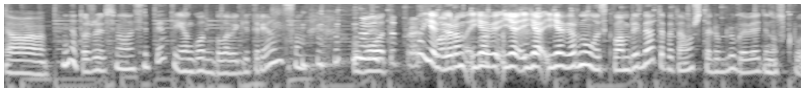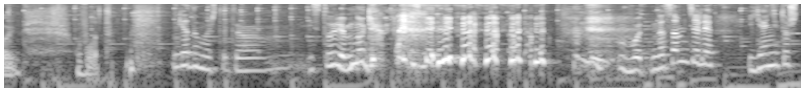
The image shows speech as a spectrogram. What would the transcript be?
А, У меня тоже есть велосипед, я год была вегетарианцем. Ну, Вот. Ну, я, прошло. верн- я, я, я, я вернулась к вам, ребята, потому что люблю говядину с кровью. Вот. Я думаю, что это история многих людей. Вот, на самом деле, я не то, что,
